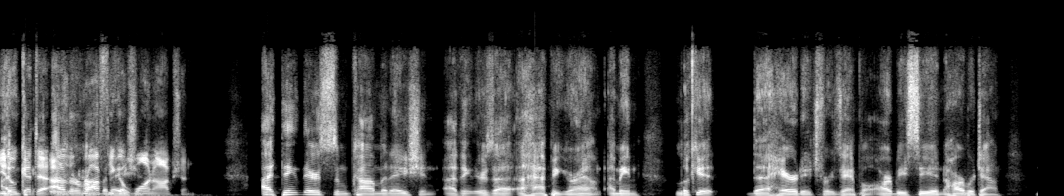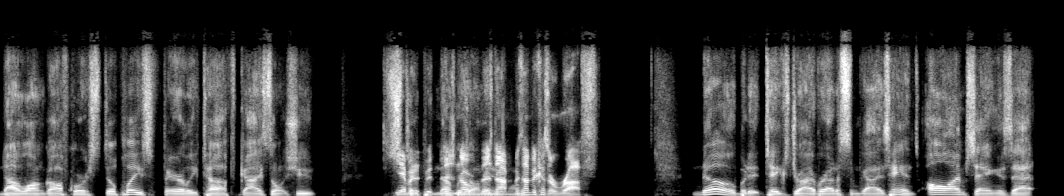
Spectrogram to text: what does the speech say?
You don't get that out of the rough. You get one option. I think there's some combination. I think there's a, a happy ground. I mean, look at the Heritage, for example, RBC in Harbour Town. Not a long golf course, still plays fairly tough. Guys don't shoot yeah, but there's no, there's not, it's not because of rough. No, but it takes driver out of some guys' hands. All I'm saying is that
